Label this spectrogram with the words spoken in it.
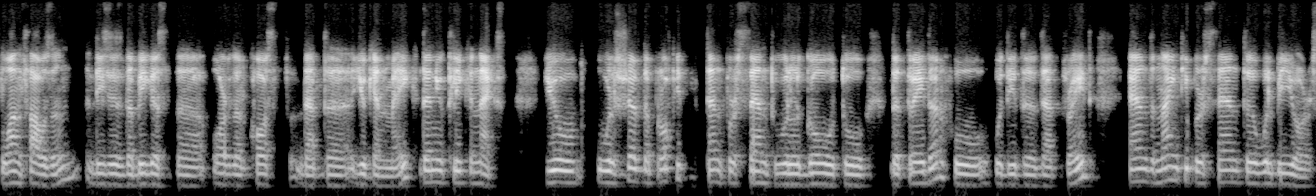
1000 this is the biggest uh, order cost that uh, you can make. Then you click next. You will share the profit. 10% will go to the trader who who did uh, that trade and 90% will be yours.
